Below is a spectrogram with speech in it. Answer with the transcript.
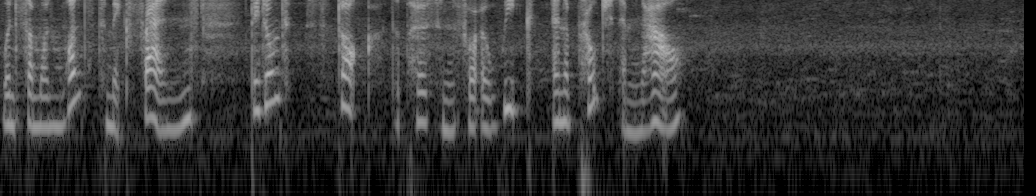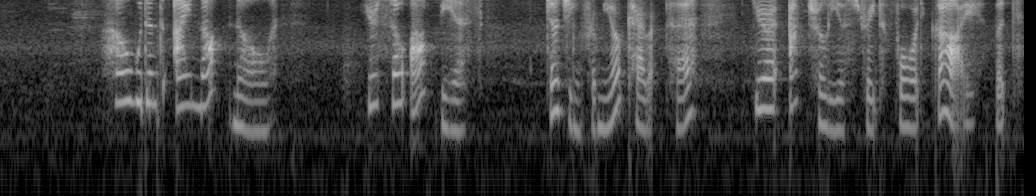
when someone wants to make friends, they don't stalk the person for a week and approach them now. How wouldn't I not know? You're so obvious. Judging from your character, you're actually a straightforward guy, but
